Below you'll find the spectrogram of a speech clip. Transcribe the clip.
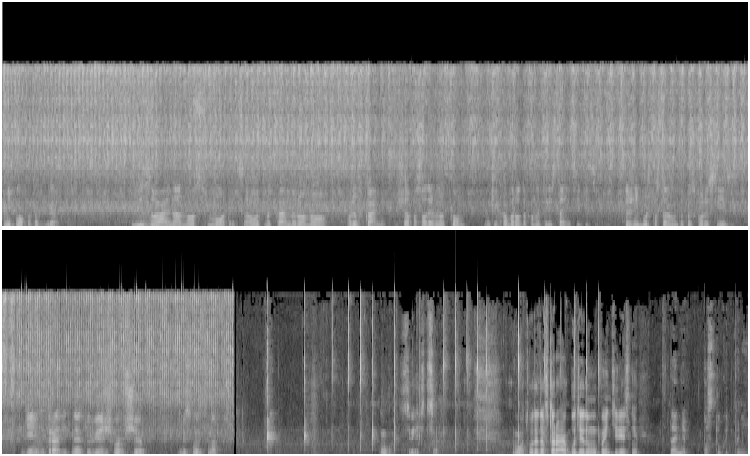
Неплохо так, да. Визуально оно смотрится, а вот на камеру оно рывками. Сейчас посмотрим, на, каком, на каких оборотах оно перестанет светиться. Ты же не будешь постоянно на такой скорости ездить. Деньги тратить на эту вещь вообще бессмысленно. О, светится. Вот, вот эта вторая будет, я думаю, поинтереснее. Дай мне постукать по ней.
